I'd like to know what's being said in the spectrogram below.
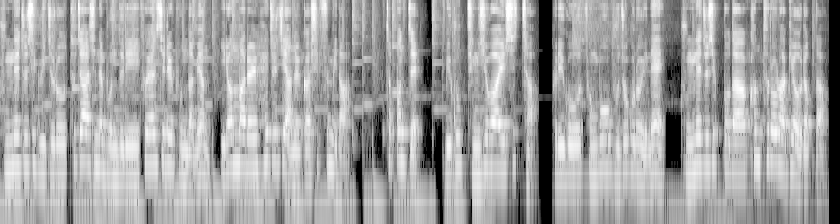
국내 주식 위주로 투자하시는 분들이 소연 씨를 본다면 이런 말을 해주지 않을까 싶습니다. 첫 번째, 미국 증시와의 시차, 그리고 정보 부족으로 인해 국내 주식보다 컨트롤하기 어렵다.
